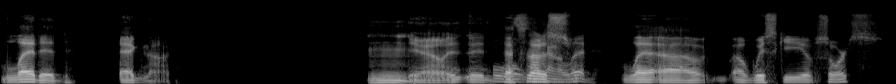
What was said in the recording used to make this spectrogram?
leaded eggnog. Mm. You know, and, and Well, that's not a, kind lead. le- uh, a whiskey of sorts.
